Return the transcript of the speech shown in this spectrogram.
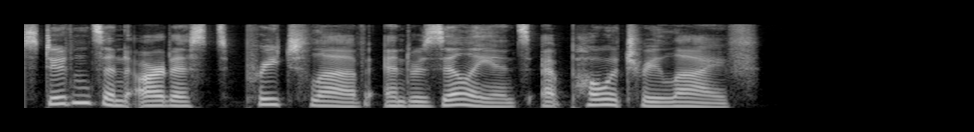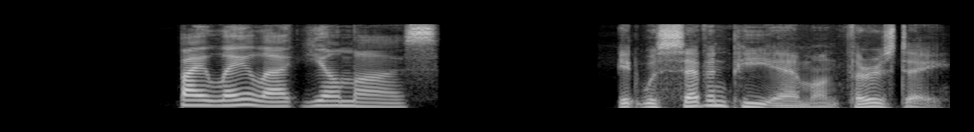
Students and artists preach love and resilience at Poetry Live. By Layla Yilmaz. It was 7 p.m. on Thursday,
